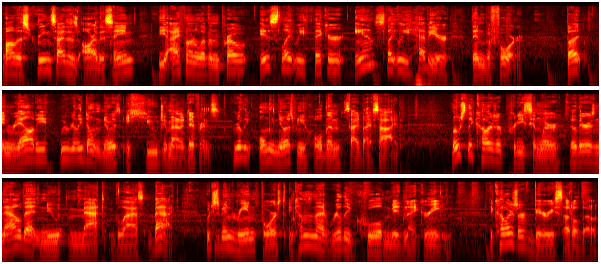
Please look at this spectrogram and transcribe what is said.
While the screen sizes are the same, the iPhone 11 Pro is slightly thicker and slightly heavier than before. But in reality, we really don't notice a huge amount of difference. You really only notice when you hold them side by side. Most of the colors are pretty similar, though there is now that new matte glass back, which has been reinforced and comes in that really cool midnight green. The colors are very subtle though.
